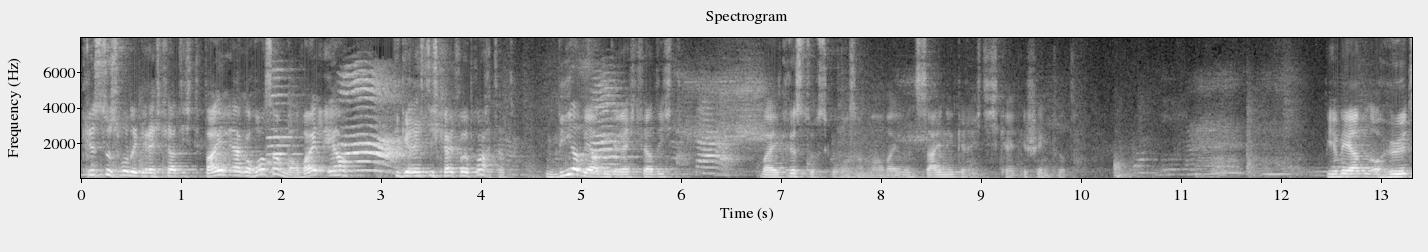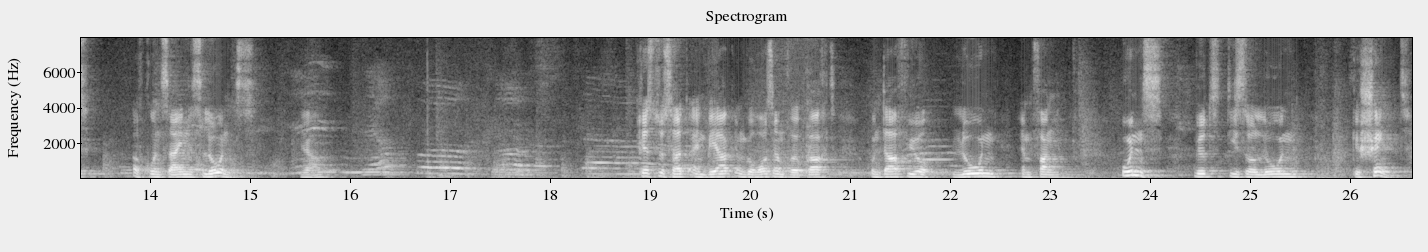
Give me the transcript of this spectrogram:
Christus wurde gerechtfertigt, weil er gehorsam war, weil er die Gerechtigkeit vollbracht hat. Wir werden gerechtfertigt, weil Christus gehorsam war, weil uns seine Gerechtigkeit geschenkt wird. Wir werden erhöht aufgrund seines Lohnes. Ja. Christus hat ein Werk im Gehorsam vollbracht und dafür Lohn empfangen. Uns wird dieser Lohn geschenkt,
